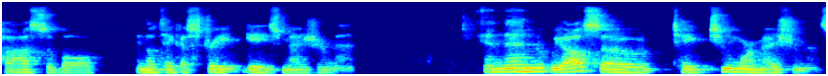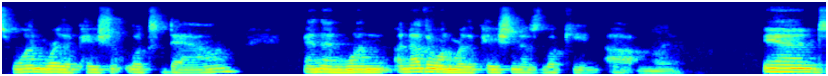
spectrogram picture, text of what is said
possible, and they'll take a straight gaze measurement. And then we also take two more measurements, one where the patient looks down, and then one another one where the patient is looking up. Right. And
